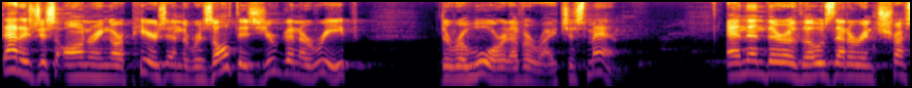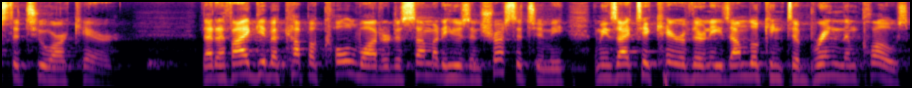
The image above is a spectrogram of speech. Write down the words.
That is just honoring our peers. And the result is you're going to reap the reward of a righteous man. And then there are those that are entrusted to our care. That if I give a cup of cold water to somebody who's entrusted to me, it means I take care of their needs. I'm looking to bring them close,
